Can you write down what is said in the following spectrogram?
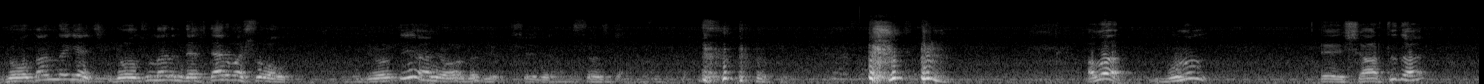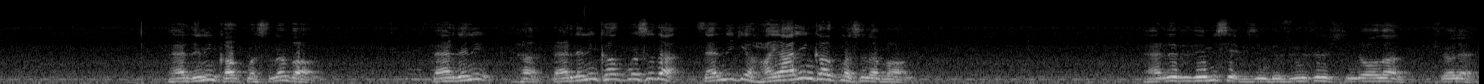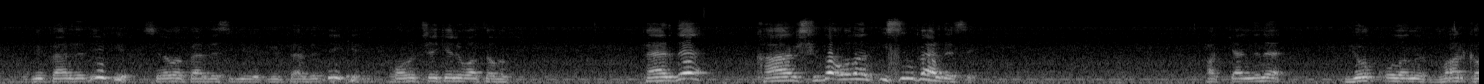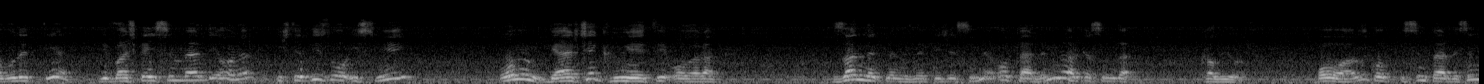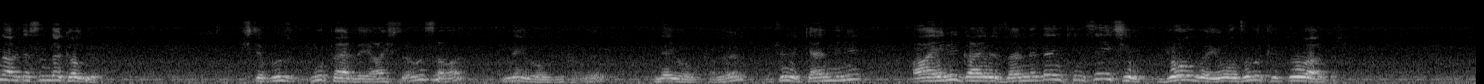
Yoldan da geç. Yolcuların defter başı ol. Diyordu ya hani orada bir şeyde sözde. Ama bunun e, şartı da perdenin kalkmasına bağlı. Perdenin ha, perdenin kalkması da sendeki hayalin kalkmasına bağlı. Perde dediğimiz şey bizim gözümüzün üstünde olan şöyle bir perde değil ki, sinema perdesi gibi bir perde değil ki. Onu çekelim atalım. Perde karşıda olan isim perdesi. Hak kendine yok olanı var kabul etti ya, bir başka isim verdi ya ona. İşte biz o ismi onun gerçek hüviyeti olarak zannetmemiz neticesinde o perdenin arkasında kalıyor. O varlık o isim perdesinin arkasında kalıyor. İşte bu, bu perdeyi açtığımız zaman ne yolcu kalır, ne yol kalır. Çünkü kendini ayrı gayrı zanneden kimse için yol ve yolculuk hükmü vardır.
